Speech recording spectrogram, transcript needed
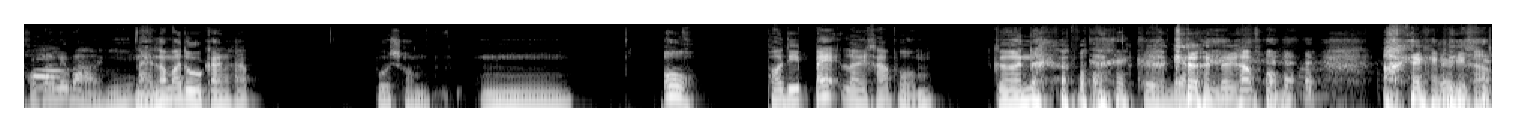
ครบแล้วหรือเปล่าอย่างนี้ ไหนเรามาดูกันครับ ผู้ชม อืม โอ้ พอดีเป๊ะเลยครับผม เกินด้วยครับผมคืนเนี่ยเกินด้วยครับผมเอายังไงดีครับ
